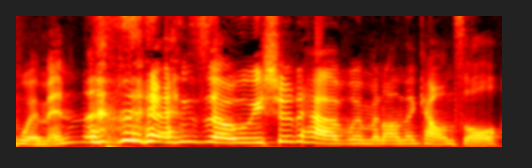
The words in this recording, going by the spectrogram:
women. and so we should have women on the council.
